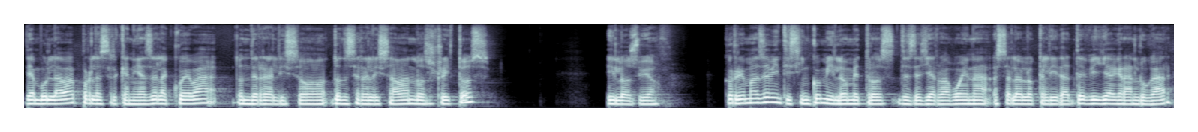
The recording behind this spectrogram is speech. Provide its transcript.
deambulaba por las cercanías de la cueva donde, realizó, donde se realizaban los ritos y los vio. Corrió más de 25 kilómetros desde Yerbabuena hasta la localidad de Villa Gran Lugar,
